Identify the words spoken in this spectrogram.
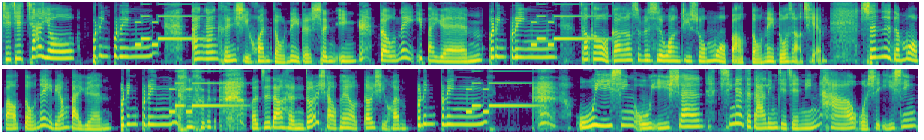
姐姐加油！布灵布灵，安安很喜欢斗内的声音，斗内一百元，布灵布灵。糟糕，我刚刚是不是忘记说墨宝斗内多少钱？生日的墨宝斗内两百元，布灵布灵。我知道很多小朋友都喜欢布灵布灵。吴怡欣、吴怡山，亲爱的达玲姐姐您好，我是怡欣，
